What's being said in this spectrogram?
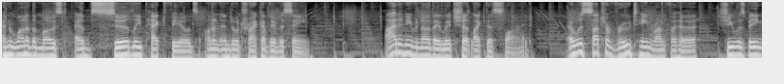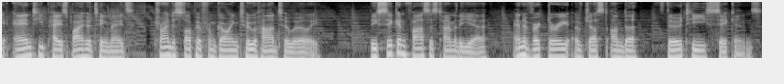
and one of the most absurdly packed fields on an indoor track I've ever seen. I didn't even know they let shit like this slide. It was such a routine run for her, she was being anti-paced by her teammates, trying to stop her from going too hard too early. The second fastest time of the year, and a victory of just under 30 seconds.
